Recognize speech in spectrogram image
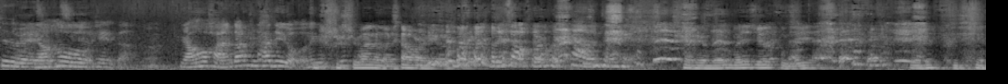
对对然后这个，嗯，然后好像当时他就有了那个十，十万个冷笑话里有这个，冷笑话。我看了那个，这是文文学普及，文学普及。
